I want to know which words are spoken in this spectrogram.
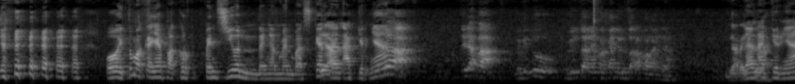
oh itu makanya Pak Kur pensiun dengan main basket Iya. dan akhirnya Tidak. Tidak, Pak. Begitu begitu yang makan dirusak lapangannya. Dan itulah. akhirnya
